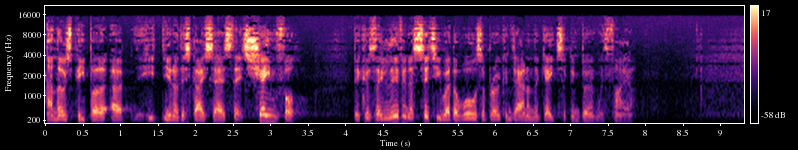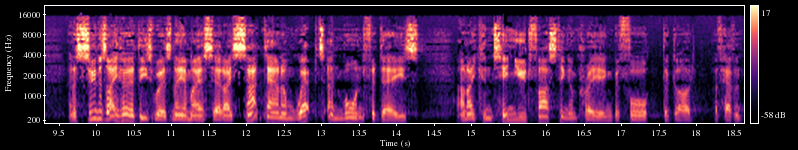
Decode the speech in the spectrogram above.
And those people, uh, he, you know, this guy says that it's shameful because they live in a city where the walls are broken down and the gates have been burnt with fire. And as soon as I heard these words, Nehemiah said, I sat down and wept and mourned for days, and I continued fasting and praying before the God of heaven.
